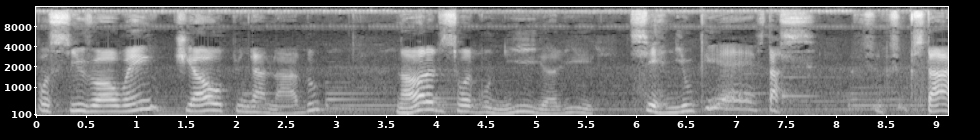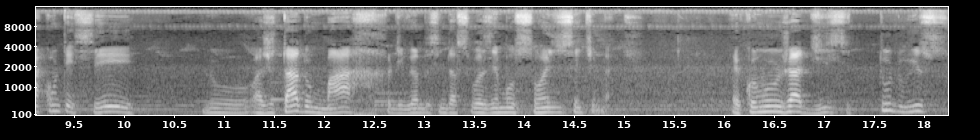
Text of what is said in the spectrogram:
possível ao ente auto-enganado na hora de sua agonia ali, discernir o que é, está, que está a acontecer no agitado mar, digamos assim, das suas emoções e sentimentos. É como eu já disse, tudo isso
